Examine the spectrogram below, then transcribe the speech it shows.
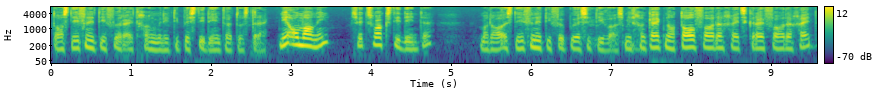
daar's definitief vooruitgang met die tipe student wat ons trek. Nie almal nie, sit swak studente, maar daar is definitief 'n positiewe as mens gaan kyk na taalvaardigheid, skryfvaardigheid,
